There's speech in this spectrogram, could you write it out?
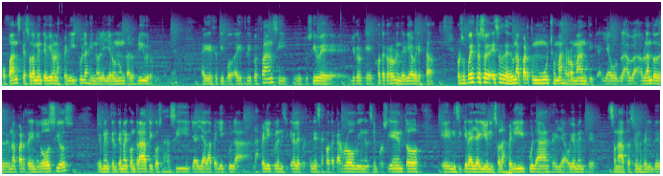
o fans que solamente vieron las películas y no leyeron nunca los libros, hay este tipo, hay este tipo de fans y inclusive yo creo que J.K. Rowling debería haber estado. Por supuesto, eso, eso desde una parte mucho más romántica, ya hablando desde una parte de negocios, obviamente el tema de contrato y cosas así, ya, ya la película, las películas ni siquiera le pertenece a J.K. Rowling al 100%, eh, ni siquiera ella guionizó las películas, ella obviamente son adaptaciones de, de,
